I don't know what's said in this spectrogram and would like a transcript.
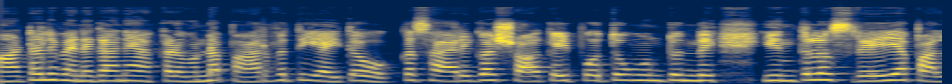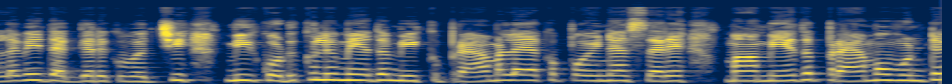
మాటలు వినగానే అక్కడ ఉన్న పార్వతి అయితే ఒక్కసారిగా షాక్ అయిపోతూ ఉంటుంది. ఇంతలో శ్రేయ పల్లవి దగ్గరికి వచ్చి మీ కొడుకుల మీద మీకు ప్రేమ లేకపోయినా సరే మా మీద ప్రేమ ఉంటే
